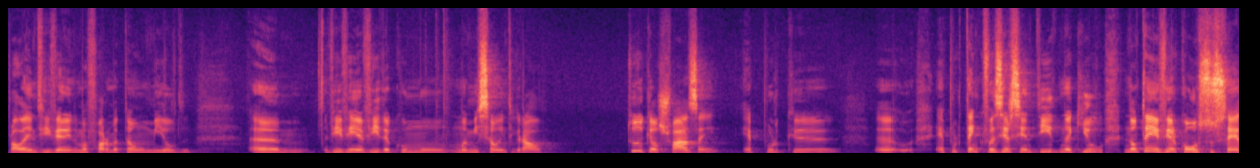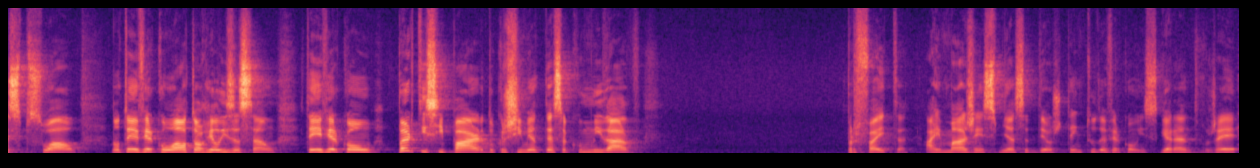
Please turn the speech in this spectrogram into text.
para além de viverem de uma forma tão humilde, um, vivem a vida como uma missão integral. Tudo o que eles fazem é porque uh, é porque tem que fazer sentido naquilo, não tem a ver com o sucesso pessoal, não tem a ver com autorrealização, tem a ver com participar do crescimento dessa comunidade perfeita, à imagem e semelhança de Deus. Tem tudo a ver com isso, garanto-vos. É,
